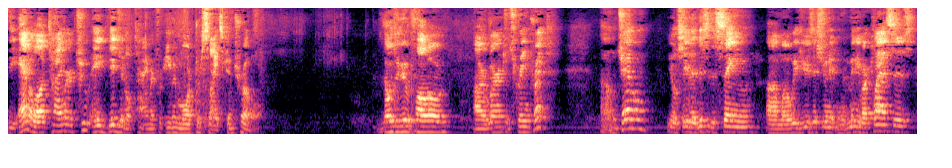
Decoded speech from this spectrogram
the analog timer to a digital timer for even more precise control. Those of you who follow our Learn to Screen Print um, channel, you'll see that this is the same, um, uh, we've used this unit in many of our classes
